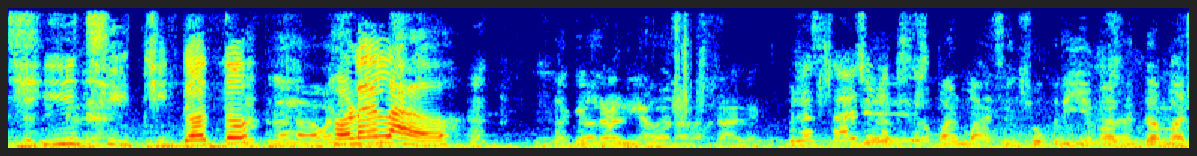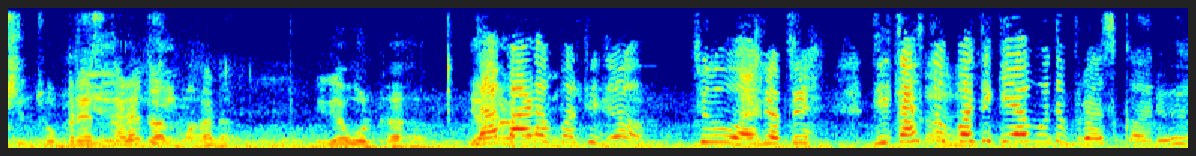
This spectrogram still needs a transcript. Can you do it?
છી છી છી તો હળેલા. છે છોકરી એ મારા હદ્દા માસીની છોકરી બ્રશ એ કરે તો? ગતરાલમાં હે ને એરિયા ઓળખે હે. ના પાડો ઉપરથી જો. શું નહીં તો ઉપરથી કે હું તો બ્રશ કરું?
